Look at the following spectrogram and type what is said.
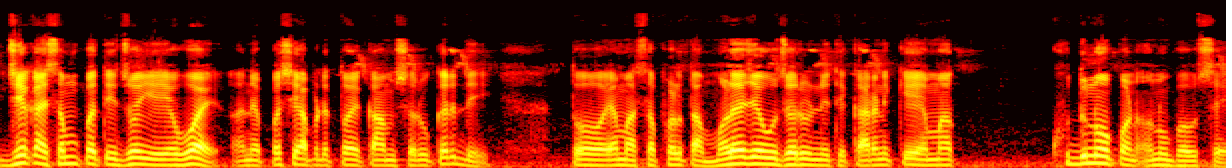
જે કાંઈ સંપત્તિ જોઈએ એ હોય અને પછી આપણે તોય કામ શરૂ કરી દઈએ, તો એમાં સફળતા મળે જ એવું જરૂરી નથી. કારણ કે એમાં ખુદનો પણ અનુભવ છે.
